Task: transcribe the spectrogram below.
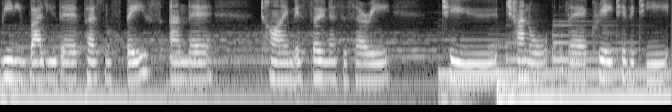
really value their personal space and their time is so necessary to channel their creativity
